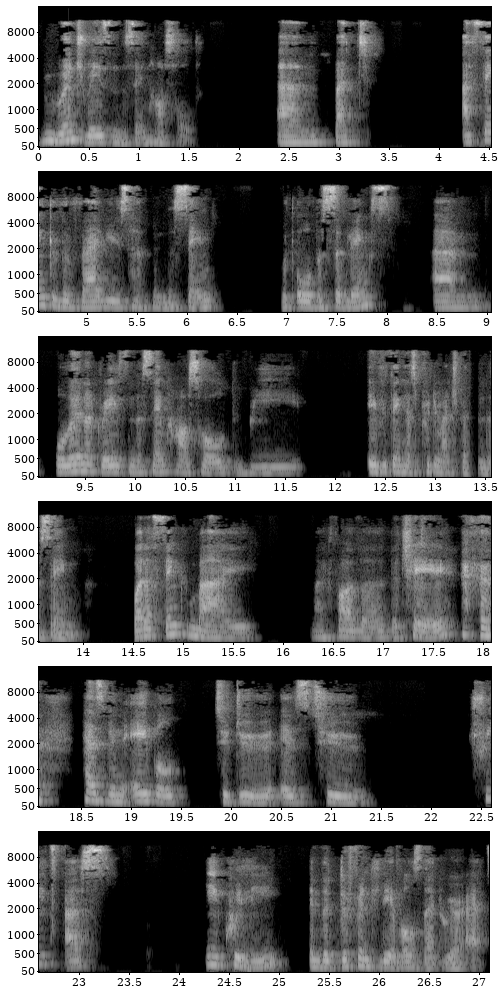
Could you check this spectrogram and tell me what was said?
we weren't raised in the same household, um, but I think the values have been the same with all the siblings. Um, although not raised in the same household, we everything has pretty much been the same. But I think my my father, the chair, has been able to do is to treat us equally in the different levels that we're at.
